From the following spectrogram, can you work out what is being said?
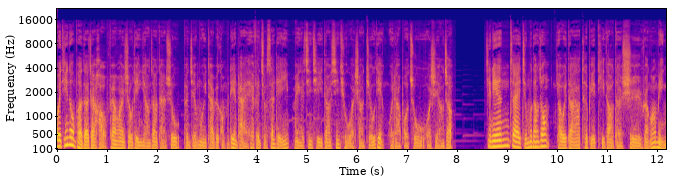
各位听众朋友，大家好，欢迎收听杨照谈书。本节目于台北广播电台 FM 九三点一，每个星期一到星期五晚上九点为大家播出。我是杨照。今天在节目当中要为大家特别提到的是阮光明，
